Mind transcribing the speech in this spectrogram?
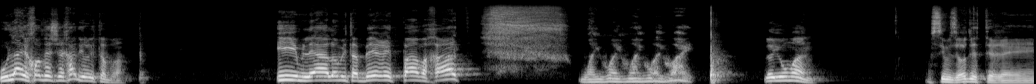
אולי חודש אחד היא לא התעברה. אם לאה לא מתעברת פעם אחת, וואי וואי וואי וואי וואי, לא יאומן. עושים את זה עוד יותר, אה,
